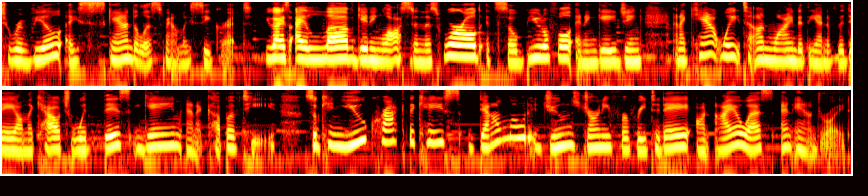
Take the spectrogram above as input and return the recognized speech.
to reveal a scandalous family secret. You guys, I love getting lost in this world. It's so beautiful and engaging, and I can't wait to unwind at the end of the day on the couch with this game and a cup of tea. So, can you crack the case? Download June's Journey for free today on iOS and Android.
